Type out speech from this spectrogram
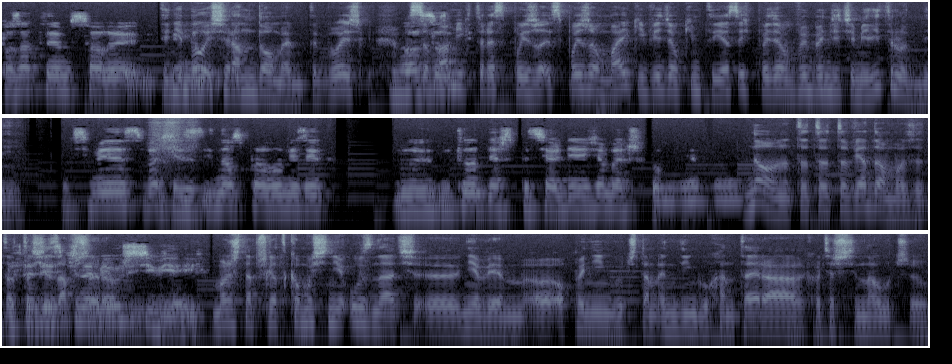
poza tym, sorry... Ty nie byłeś randomem, ty byłeś No, osobami, które spojrza, spojrzał Mike i wiedział, kim ty jesteś, powiedział, wy będziecie mieli trudniej. W sumie jest właśnie, z inną sprawą jest jak utrudniasz specjalnie ziomeczkom, nie? Bo No, no to, to, to wiadomo, że to, to się zawsze robi. uczciwiej. Możesz na przykład komuś nie uznać, y, nie wiem, openingu czy tam endingu Huntera, chociaż się nauczył.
